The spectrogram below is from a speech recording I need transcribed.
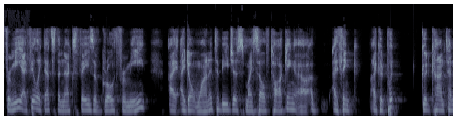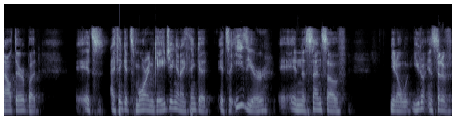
for me, I feel like that's the next phase of growth for me. I, I don't want it to be just myself talking. Uh, I think I could put good content out there, but it's I think it's more engaging and I think it it's easier in the sense of you know you don't instead of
